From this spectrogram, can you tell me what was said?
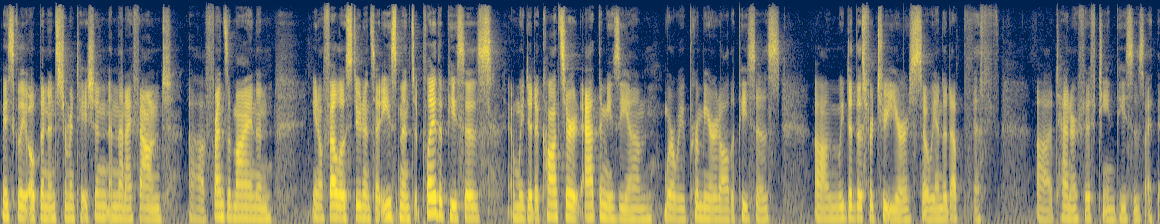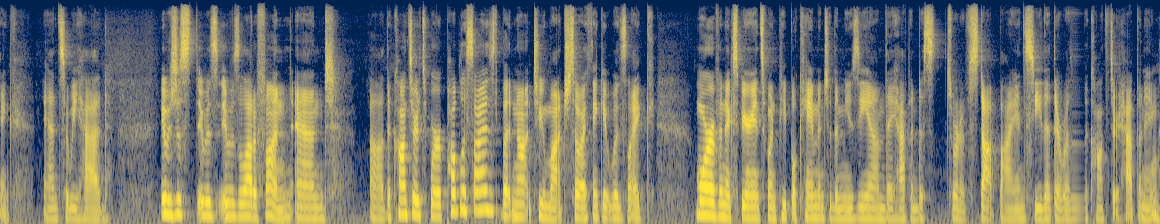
basically open instrumentation. And then I found uh, friends of mine and you know fellow students at Eastman to play the pieces. And we did a concert at the museum where we premiered all the pieces. Um, we did this for two years, so we ended up with uh, 10 or 15 pieces, I think. And so we had, it was just, it was, it was a lot of fun. And uh, the concerts were publicized, but not too much. So I think it was like more of an experience when people came into the museum. They happened to s- sort of stop by and see that there was a concert happening.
